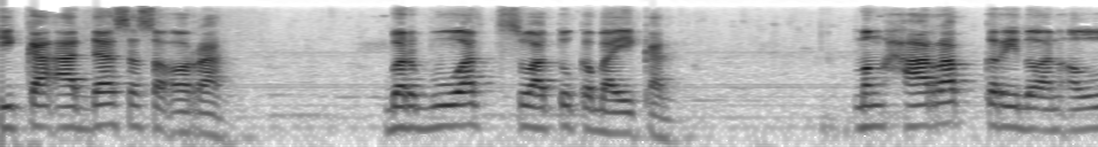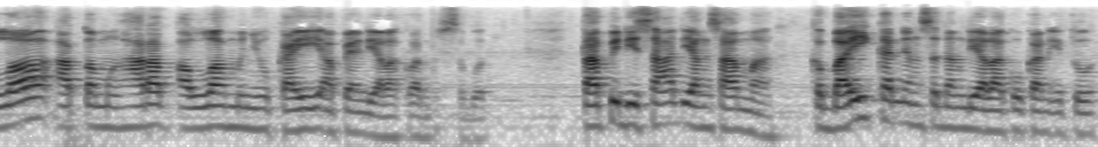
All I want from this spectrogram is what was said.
jika ada seseorang berbuat suatu kebaikan, mengharap keridoan Allah atau mengharap Allah menyukai apa yang dia lakukan tersebut. Tapi di saat yang sama, kebaikan yang sedang dia lakukan itu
